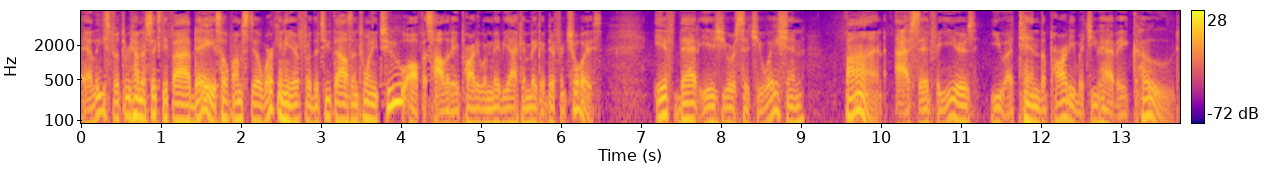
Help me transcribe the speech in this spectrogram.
At least for 365 days. Hope I'm still working here for the 2022 office holiday party when maybe I can make a different choice. If that is your situation, fine. I've said for years, you attend the party, but you have a code.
